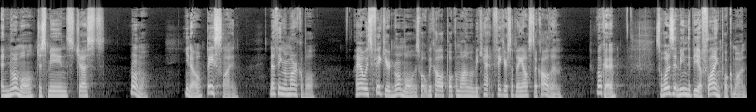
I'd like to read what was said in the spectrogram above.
And normal just means just normal. You know, baseline. Nothing remarkable. I always figured normal is what we call a Pokemon when we can't figure something else to call them. Okay. So, what does it mean to be a flying Pokemon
